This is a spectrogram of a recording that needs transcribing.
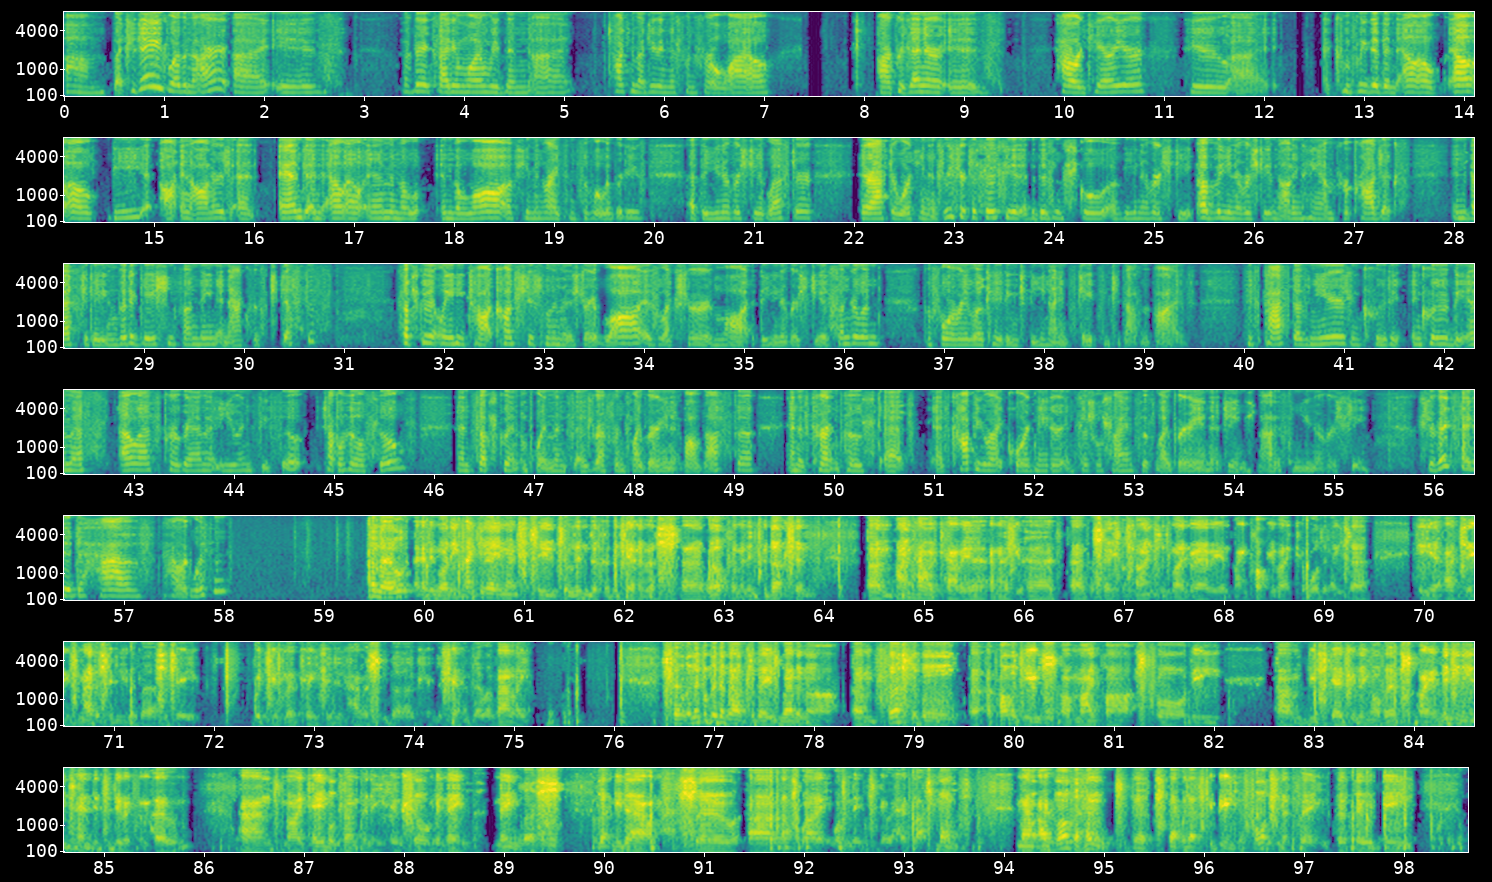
Um, but today's webinar uh, is a very exciting one. We've been uh, talking about doing this one for a while. Our presenter is Howard Carrier, who uh, completed an LL, LLB in honors at, and an LLM in the, in the Law of Human Rights and Civil Liberties at the University of Leicester. Thereafter working as research associate at the Business School of the University of the University of Nottingham for projects investigating litigation funding and access to justice. Subsequently, he taught constitutional administrative law as lecturer in law at the University of Sunderland before relocating to the United States in 2005. His past dozen years include, include the MSLS program at UNC Chapel Hill SILS and subsequent appointments as reference librarian at Valdosta and his current post at, as copyright coordinator and social sciences librarian at James Madison University. So we're very excited to have Howard with us. Hello, everybody. Thank you very much to, to Linda for the generous uh, welcome and introduction. Um, I'm Howard Carrier, and as you heard, uh, the Social Sciences Librarian and Copyright Coordinator here at James Madison University, which is located in Harrisonburg in the Shenandoah Valley. So a little bit about today's webinar. Um, first of all, uh, apologies on my part for the um, rescheduling of it. I originally intended to do it from home, and my cable company, who shall remain nameless, let me down. So uh, that's why I wasn't able to go ahead last month. Now, I'd rather hope that that would actually be a fortunate thing, that there would be,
